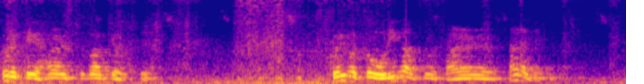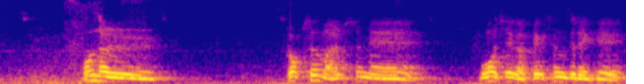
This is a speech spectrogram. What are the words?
그렇게 할 수밖에 없어요. 그리고 또 우리가 또 잘 살아야 됩니다. 오늘 독서 말씀에 모세가 백성들에게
